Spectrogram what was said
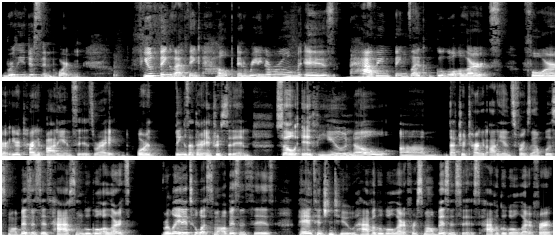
really just important. Few things I think help in reading a room is having things like Google Alerts for your target audiences, right? Or things that they're interested in. So if you know um, that your target audience, for example, is small businesses, have some Google alerts related to what small businesses pay attention to. Have a Google alert for small businesses. Have a Google alert for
